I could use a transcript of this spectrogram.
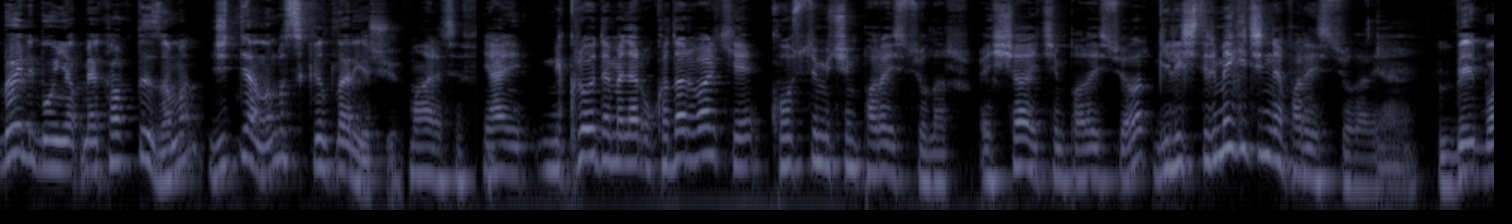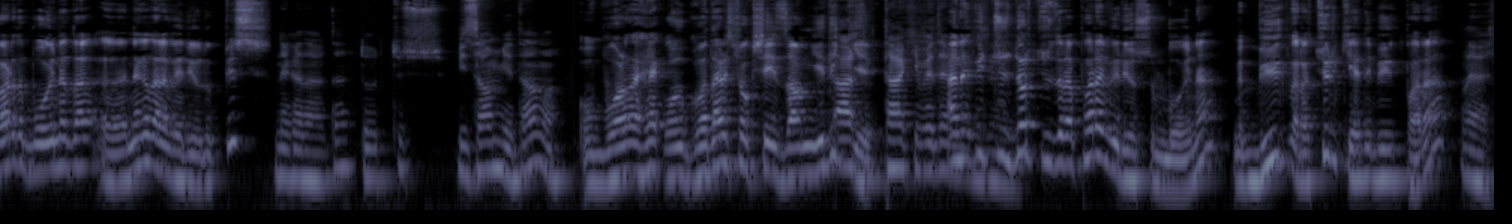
böyle bir oyun yapmaya kalktığı zaman ciddi anlamda sıkıntılar yaşıyor. Maalesef. Yani mikro ödemeler o kadar var ki kostüm için para istiyorlar. Eşya için para istiyorlar. Geliştirmek için de para istiyorlar yani. Ve bu arada bu oyuna da e, ne kadar veriyorduk biz? Ne kadardı? 400 bir zam yedi ama O bu arada hek o kadar çok şey zam yedik artık ki. takip edemiyoruz. Hani yani. 300-400 lira para veriyorsun bu oyuna. Büyük para. Türkiye'de büyük para. Evet.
